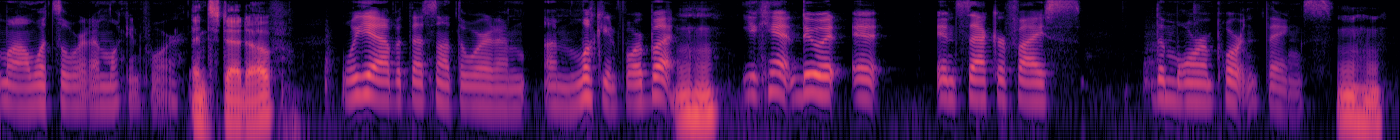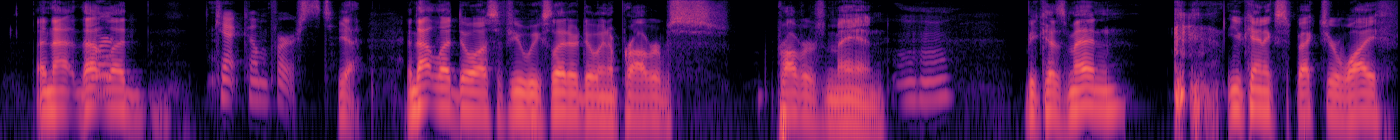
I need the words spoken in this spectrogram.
well, what's the word I'm looking for? Instead of. Well, yeah, but that's not the word I'm I'm looking for, but Mm-hmm. you can't do it and sacrifice the more important things. Mm-hmm. And that that Work. led Can't come first. Yeah, and that led to us a few weeks later doing a Proverbs Proverbs man Mhm. because men, you can't expect your wife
